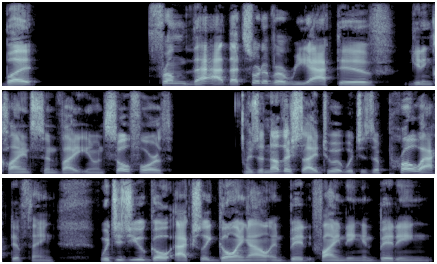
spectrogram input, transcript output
But from that, that's sort of a reactive, getting clients to invite you and so forth. There's another side to it, which is a proactive thing, which is you go actually going out and bid, finding and bidding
